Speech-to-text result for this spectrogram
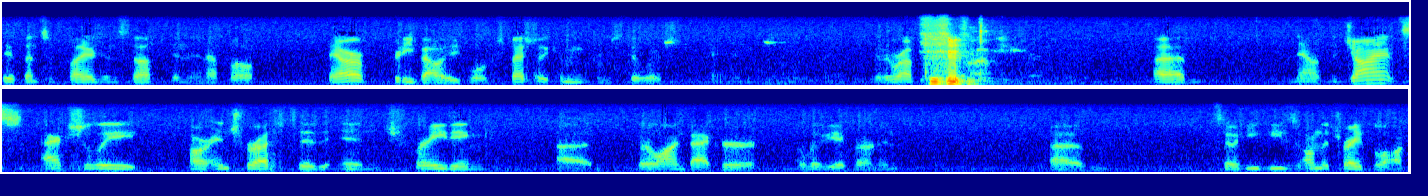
defensive players and stuff in the NFL, they are pretty valuable, especially coming from Steelers. They're rough. um, now, the Giants actually are interested in trading uh, their linebacker Olivier Vernon. Um, so he, he's on the trade block,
